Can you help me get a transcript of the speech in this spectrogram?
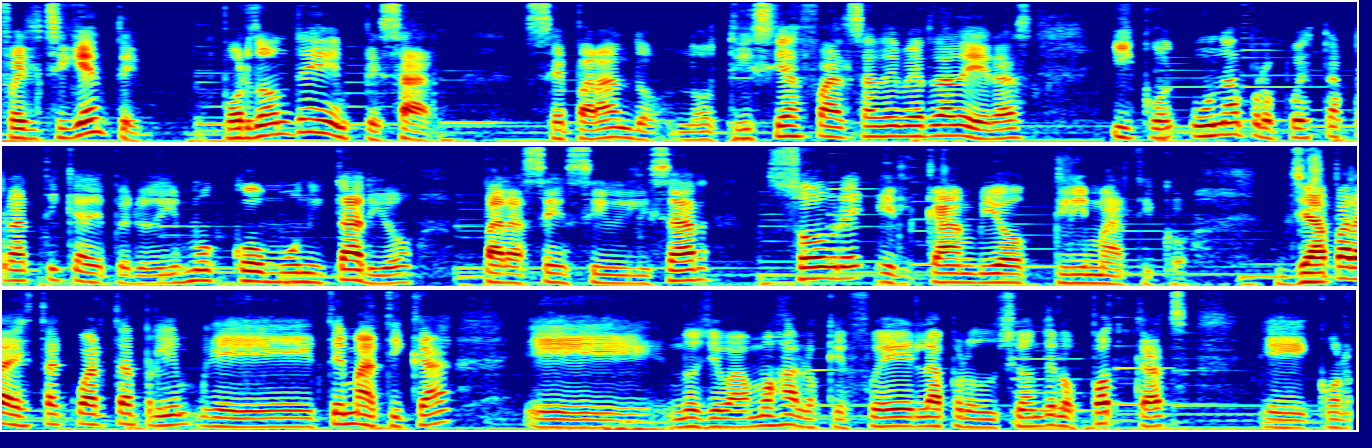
fue el siguiente, ¿por dónde empezar? Separando noticias falsas de verdaderas y con una propuesta práctica de periodismo comunitario para sensibilizar sobre el cambio climático. Ya para esta cuarta eh, temática eh, nos llevamos a lo que fue la producción de los podcasts eh, con,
